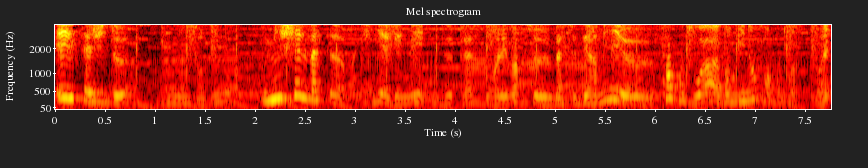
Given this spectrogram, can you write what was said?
Et il s'agit de, tambour, Michel Vasseur qui a gagné deux places pour aller voir ce, bah, ce derby franc-comtois, bourguino-franc-comtois. Oui,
